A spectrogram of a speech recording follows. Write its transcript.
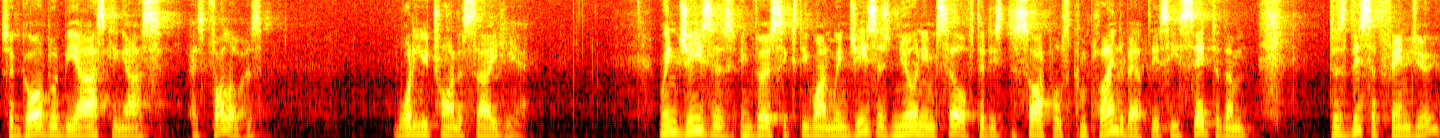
So God would be asking us as followers, what are you trying to say here? When Jesus, in verse 61, when Jesus knew in himself that his disciples complained about this, he said to them, Does this offend you?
